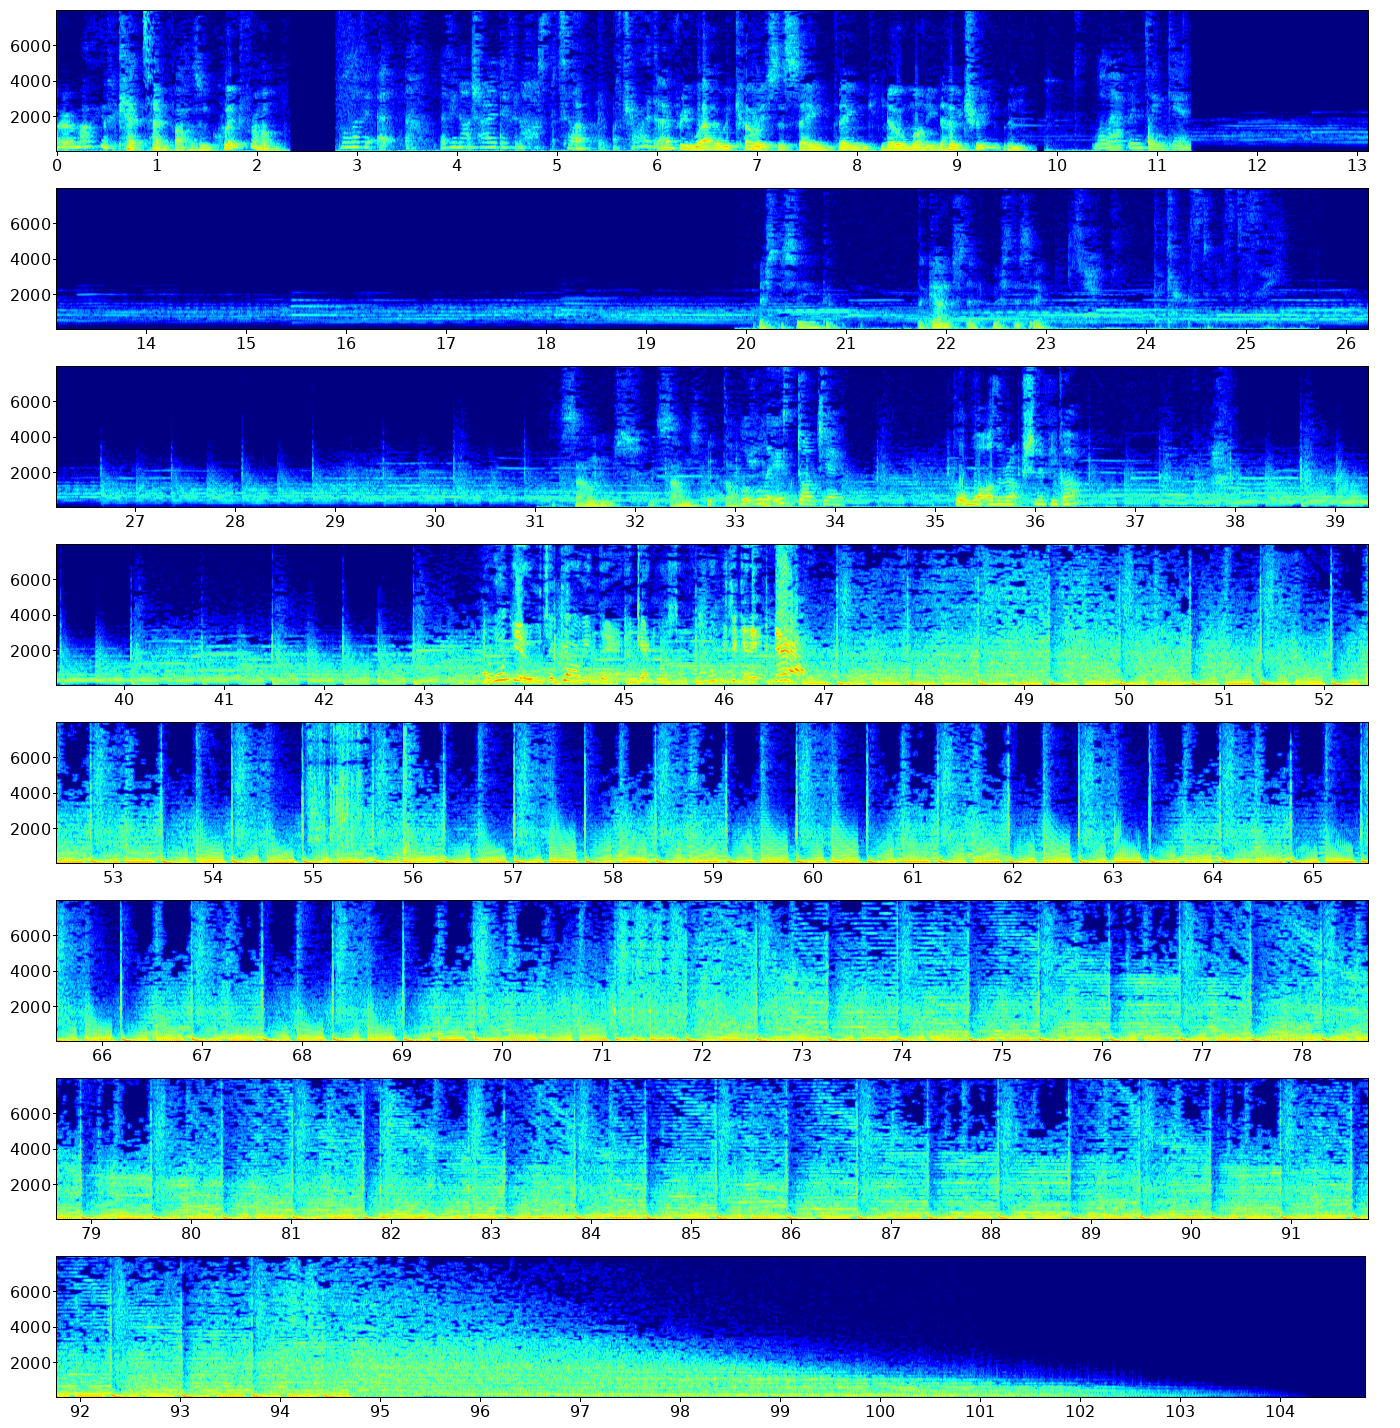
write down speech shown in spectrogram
Where am I going to get 10,000 quid from? Well, have you, uh, have you not tried a different hospital? I, I've tried everywhere we go, it's the same thing. No money, no treatment. Well, I've been thinking. Mr. C, the, the gangster, Mr. C. Yeah, It sounds, it sounds a bit dodgy. But, well, it is dodgy. But what other option have you got? I want you to go in there and get my stuff, and I want you to get it now!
